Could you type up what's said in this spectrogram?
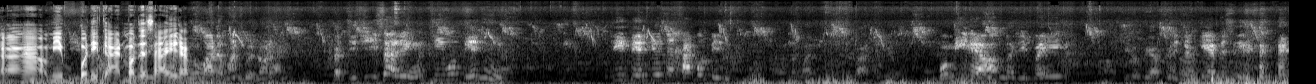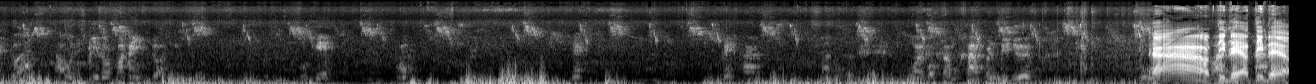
อ้าว มีบริการมอเตอร์ไซค์ครับเพราะว่าเดี๋ยวมันเบิดเนาะหลานกับจีจีซาเล้งมันขี่บ่เป็นขี่เป็นอยู่แต่ขับบ่เป็นบ่มีแล้วก็สิไป อ้จ้าแกไปสิเห็นตัวเอาที่รถมาให้ตัวโอเคเอาเนี่ยเนี่ยห้อยพวกตำขาดมันดื้ออ้าวติดแล้วติดแล้ว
